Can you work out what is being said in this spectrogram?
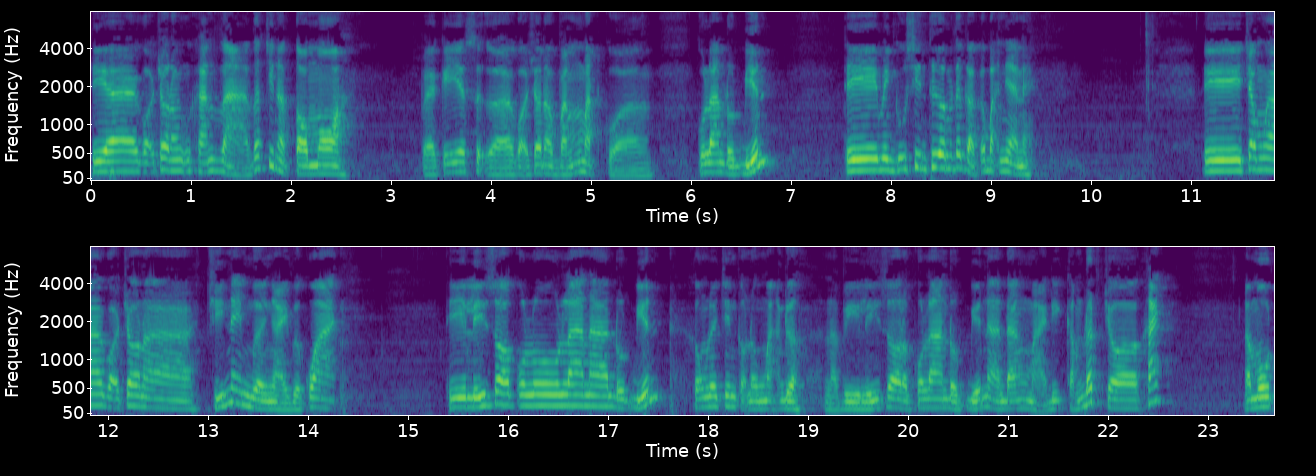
thì à, gọi cho nó khán giả rất chi là tò mò về cái sự à, gọi cho là vắng mặt của cô Lan đột biến. Thì mình cũng xin thưa với tất cả các bạn nhà này. Thì trong à, gọi cho là 9 hay 10 ngày vừa qua ấy, thì lý do cô Lan đột biến không lên trên cộng đồng mạng được là vì lý do là cô Lan đột biến là đang mãi đi cắm đất cho khách là một.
